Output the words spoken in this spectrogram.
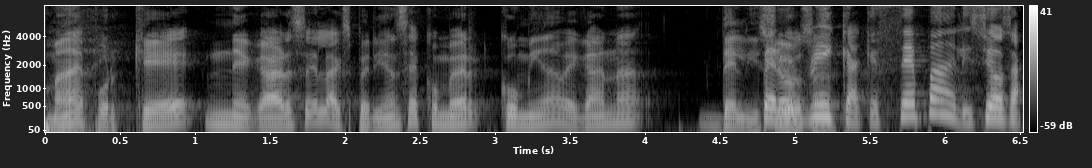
Mae, ¿por qué negarse la experiencia de comer comida vegana deliciosa? Pero rica, que sepa deliciosa.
